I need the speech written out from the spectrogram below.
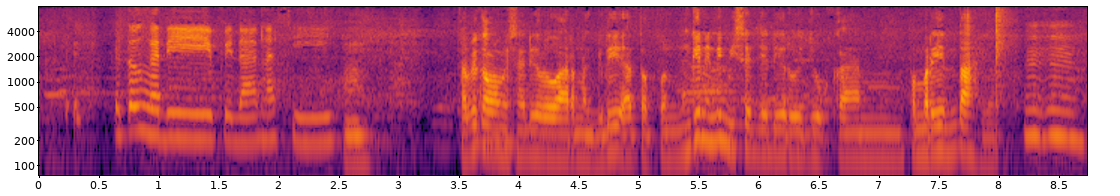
Itu nggak dipidana sih. Hmm. tapi kalau misalnya di luar negeri ataupun mungkin ini bisa jadi rujukan pemerintah ya. Mm-mm.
